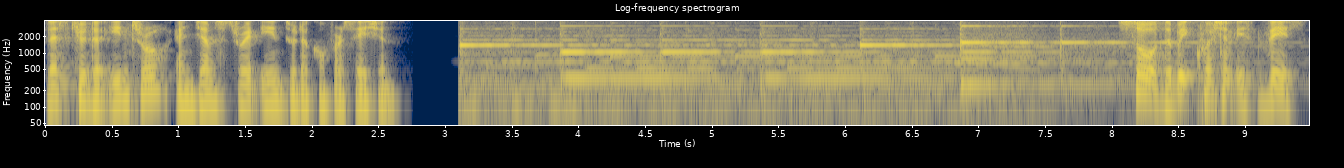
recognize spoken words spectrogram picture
let's cue the intro and jump straight into the conversation. So, the big question is this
